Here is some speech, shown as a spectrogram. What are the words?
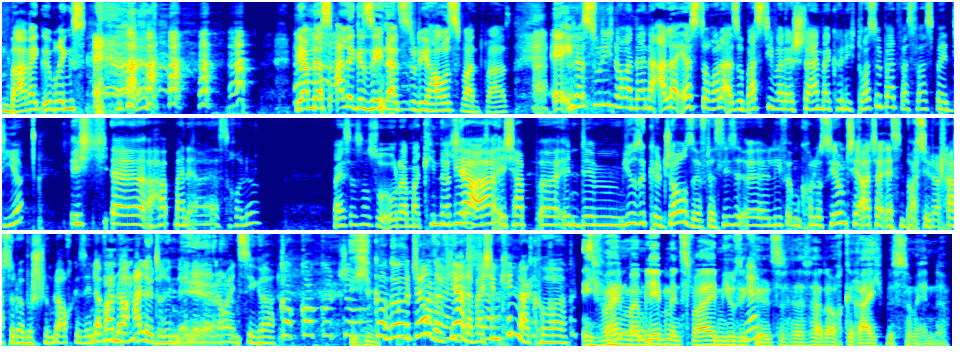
Barek übrigens. Wir haben das alle gesehen, als du die Hauswand warst. Erinnerst du dich noch an deine allererste Rolle? Also Basti war der Stein bei König Drosselbart. Was war es bei dir? Ich äh, habe meine allererste Rolle. Weißt du das noch so? Oder mal Kindertheater? Ja, ich habe äh, in dem Musical Joseph, das lief, äh, lief im Kolosseum Theater Essen. Basti, das hast du da bestimmt auch gesehen. Da waren mhm. doch alle drin Ende yeah. der 90er. Go, go, go, Joseph. Go, go, Joseph. Ja, da war ich im Kinderchor. Ich war in meinem Leben in zwei Musicals. Ja? Das hat auch gereicht bis zum Ende.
